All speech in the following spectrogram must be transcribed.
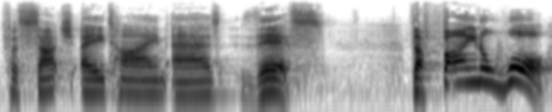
For such a time as this. The final war.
